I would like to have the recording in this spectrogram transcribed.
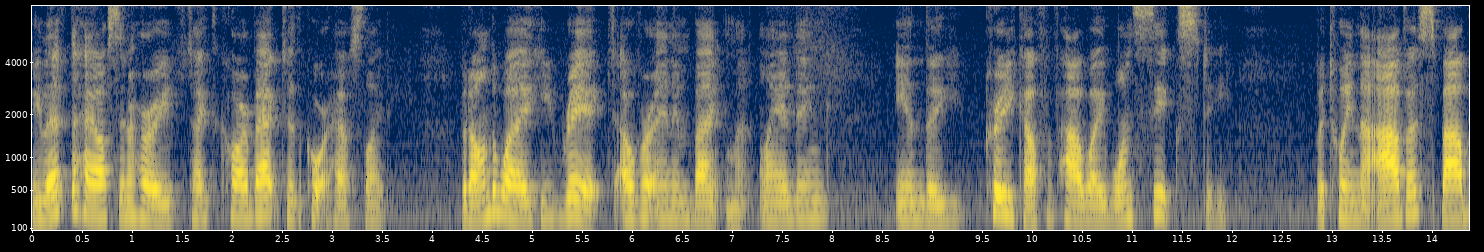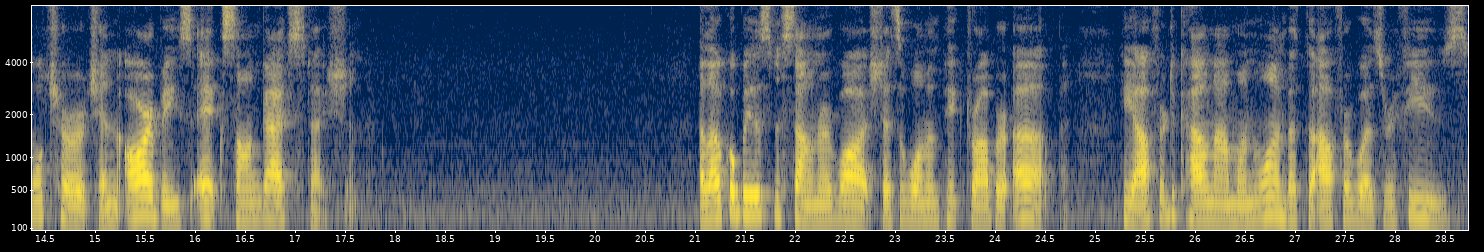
He left the house in a hurry to take the car back to the courthouse lady, but on the way he wrecked over an embankment, landing in the creek off of Highway 160 between the Ivas Bible Church and Arby's Exxon gas station. A local business owner watched as a woman picked Robert up. He offered to call 911, but the offer was refused.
